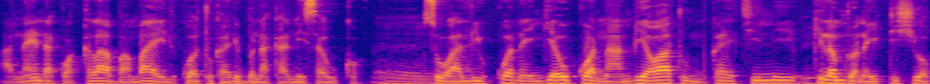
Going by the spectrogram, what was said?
anaenda kwa club ambaye ilikuwa tu karibu na kanisa huko mm. so alikuwa anaingia huko anaambia watu mkae chini mm. kila mtu anaitishiwa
